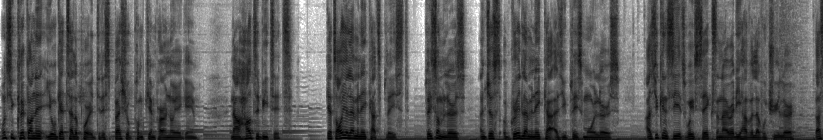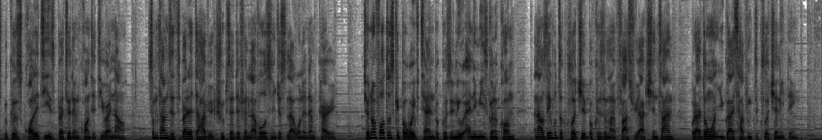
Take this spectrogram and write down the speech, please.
Once you click on it, you will get teleported to the special Pumpkin Paranoia game. Now how to beat it. Get all your Lemonade Cats placed, place some lures, and just upgrade Lemonade Cat as you place more lures. As you can see it's wave 6 and I already have a level 3 lure, that's because quality is better than quantity right now. Sometimes it's better to have your troops at different levels and just let one of them carry. Turn off auto skip at wave 10 because a new enemy is gonna come and I was able to clutch it because of my fast reaction time but I don't want you guys having to clutch anything.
